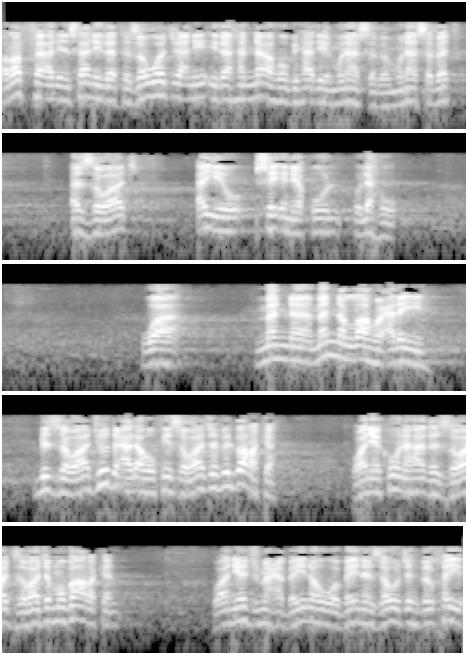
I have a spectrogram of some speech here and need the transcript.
رفع الإنسان إذا تزوج يعني إذا هنأه بهذه المناسبة مناسبة الزواج أي شيء يقول له؟ ومن من الله عليه بالزواج يدعى له في زواجه بالبركة. وأن يكون هذا الزواج زواجا مباركا. وأن يجمع بينه وبين زوجه بالخير.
